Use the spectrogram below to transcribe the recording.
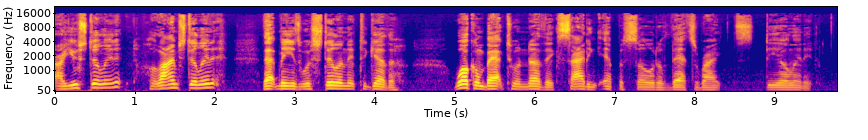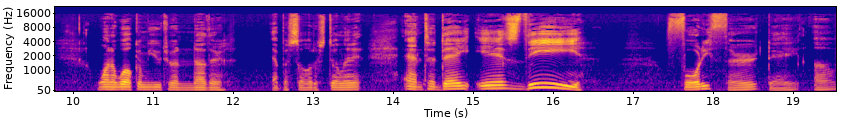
Are you still in it? Well, I'm still in it. That means we're still in it together. Welcome back to another exciting episode of That's Right, Still in It. Want to welcome you to another episode of Still in It. And today is the 43rd day of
